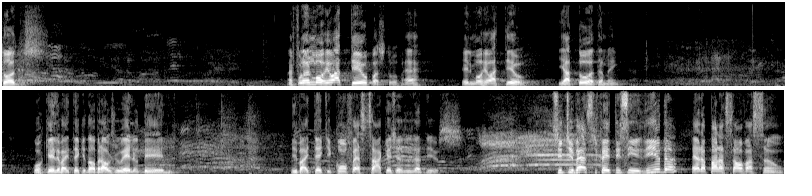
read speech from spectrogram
Todos. Mas fulano morreu ateu, pastor. É, ele morreu ateu. E à toa também. Porque ele vai ter que dobrar o joelho dele. E vai ter que confessar que Jesus é Deus. Se tivesse feito isso em vida, era para a salvação.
